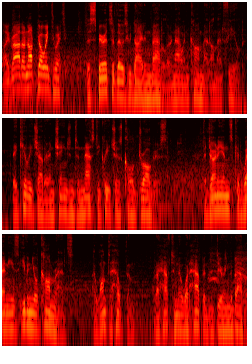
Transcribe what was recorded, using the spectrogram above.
I'd rather not go into it. The spirits of those who died in battle are now in combat on that field. They kill each other and change into nasty creatures called Draugirs. Aedirnians, Kaedwenis, even your comrades. I want to help them, but I have to know what happened during the battle.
